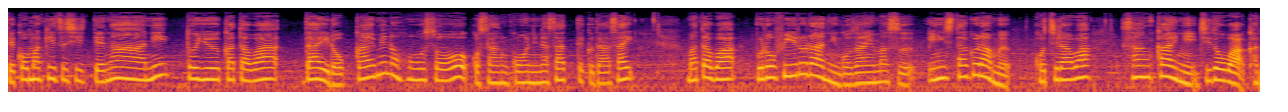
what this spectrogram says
デコ巻き寿司ってなーに？という方は第6回目の放送をご参考になさってください。またはプロフィール欄にございますインスタグラム。こちらは3回に一度は必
